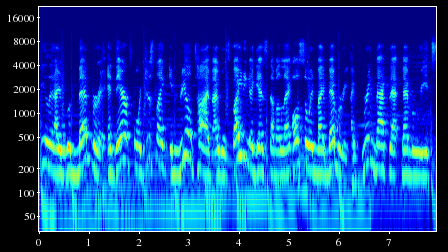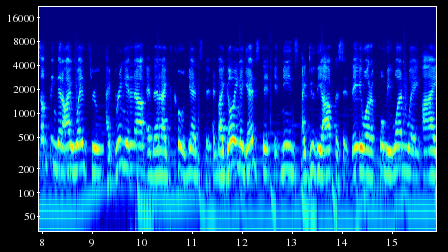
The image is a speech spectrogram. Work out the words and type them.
feel it. I remember it. And therefore, just like in real time, I was fighting against Amalek, also in my memory, I bring back that memory. It's something that I went through. I bring it up and then I go against it. And by going against it, it means I do the opposite. They want to pull me one way, I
